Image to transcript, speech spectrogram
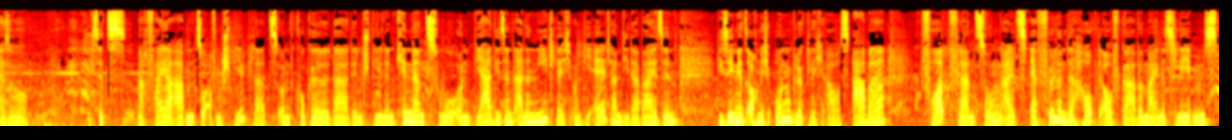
Also ich sitze nach Feierabend so auf dem Spielplatz und gucke da den spielenden Kindern zu. Und ja, die sind alle niedlich. Und die Eltern, die dabei sind, die sehen jetzt auch nicht unglücklich aus. Aber Fortpflanzung als erfüllende Hauptaufgabe meines Lebens,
